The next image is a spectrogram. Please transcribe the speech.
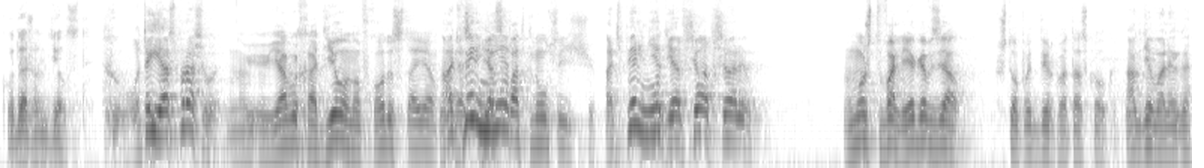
Куда же он делся-то? Вот и я спрашиваю. Ну, я выходил, он у входа стоял. Ну, а я, теперь я нет. споткнулся еще. А теперь нет, я все обшарил. Ну, может, в Олега взял, штопать дырку от осколка. А где Валега?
